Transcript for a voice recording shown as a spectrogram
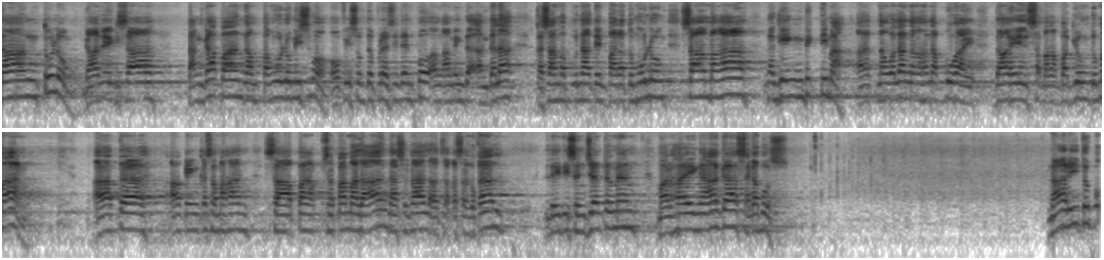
ng tulong galing sa tanggapan ng Pangulo mismo. Office of the President po ang aming da- ang dala. Kasama po natin para tumulong sa mga naging biktima at nawalan ng hanap buhay dahil sa mga bagyong dumaan. At ah, aking kasamahan sa, pa- sa pamalaan, nasyonal at saka sa lokal, ladies and gentlemen, marhay nga aga sa gabos. Narito po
